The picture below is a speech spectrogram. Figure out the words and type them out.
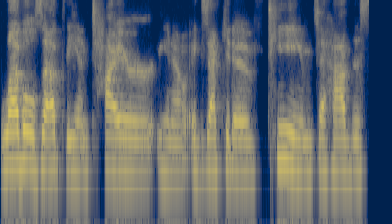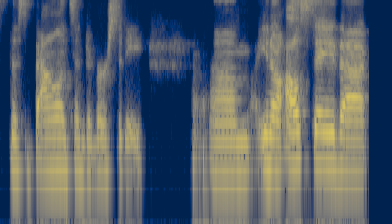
levels up the entire you know executive team to have this this balance and diversity um, you know i'll say that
